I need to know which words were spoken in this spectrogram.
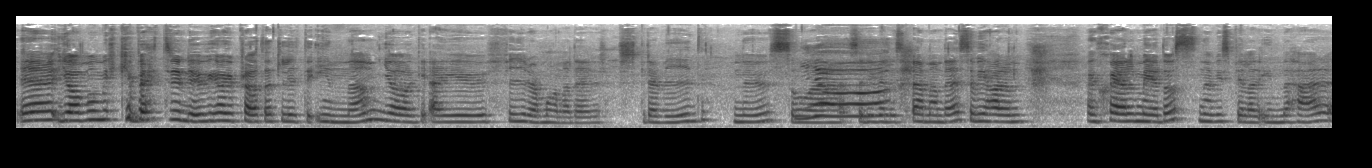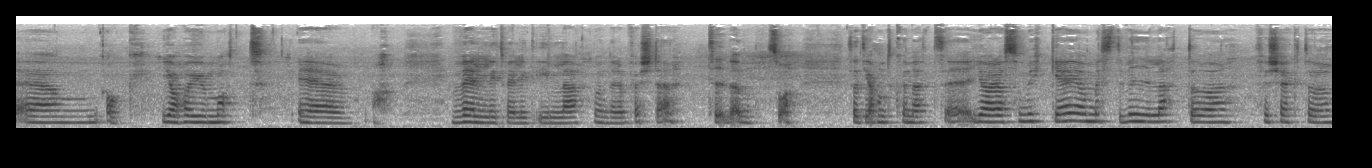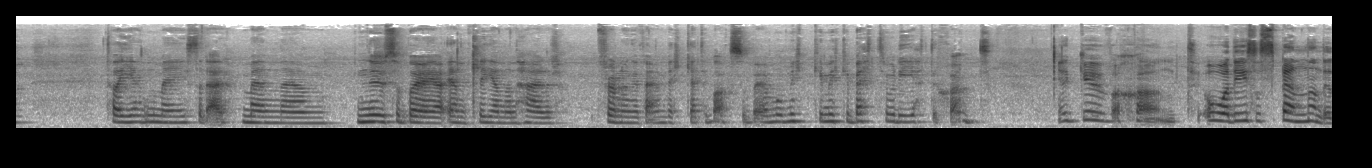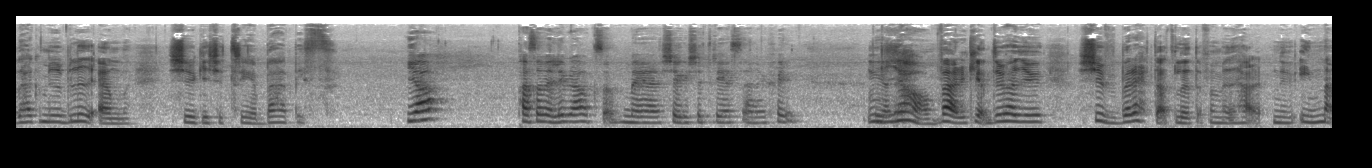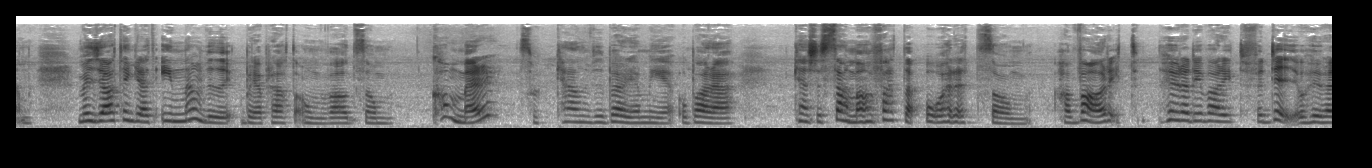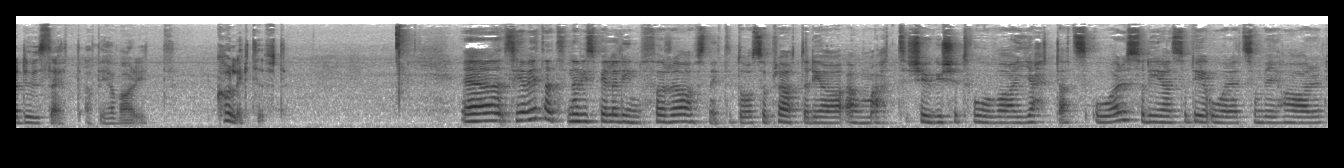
Eh, jag mår mycket bättre nu. Vi har ju pratat lite innan. Jag är ju fyra månader gravid nu så, ja! så det är väldigt spännande. Så vi har en, en själ med oss när vi spelar in det här. Um, och jag har ju mått uh, väldigt, väldigt illa under den första tiden. Så, så att jag har inte kunnat uh, göra så mycket. Jag har mest vilat och försökt att ta igen mig sådär. Men um, nu så börjar jag äntligen den här, från ungefär en vecka tillbaka, så börjar jag må mycket, mycket bättre och det är jätteskönt. Gud vad skönt. Åh, det är så spännande. Det här kommer ju bli en 2023-bebis. Ja, passar väldigt bra också med 2023s energi. Ja, verkligen. Du har ju tjuvberättat lite för mig här nu innan. Men jag tänker att innan vi börjar prata om vad som kommer så kan vi börja med att bara kanske sammanfatta året som har varit. Hur har det varit för dig och hur har du sett att det har varit kollektivt? Eh, så jag vet att när vi spelade in förra avsnittet då så pratade jag om att 2022 var hjärtats år. Så det är alltså det året som vi har,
